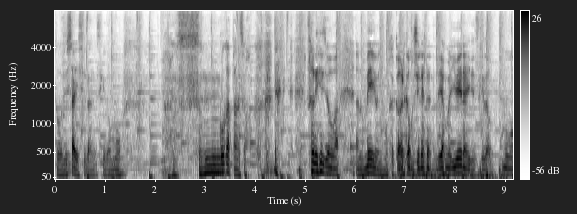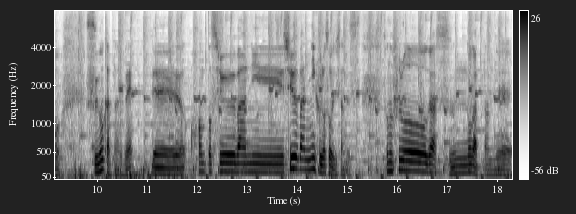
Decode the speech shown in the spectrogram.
掃除したりしてたんですけどもすんごかったんですよ。それ以上はあの名誉にも関わるかもしれないのであんまり言えないですけどもうすごかったんですね。でほんと終盤に終盤に風呂掃除したんです。その風呂がすんごかったんで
